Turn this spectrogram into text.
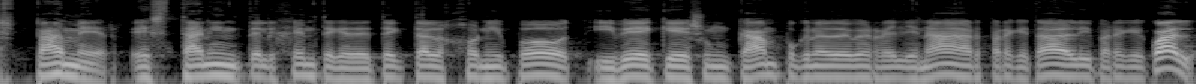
spammer es tan inteligente que detecta el honeypot y ve que es un campo que no debe rellenar, para qué tal y para qué cual,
